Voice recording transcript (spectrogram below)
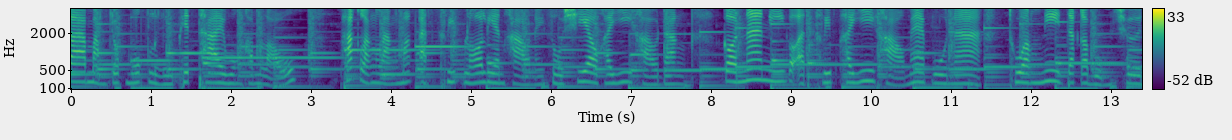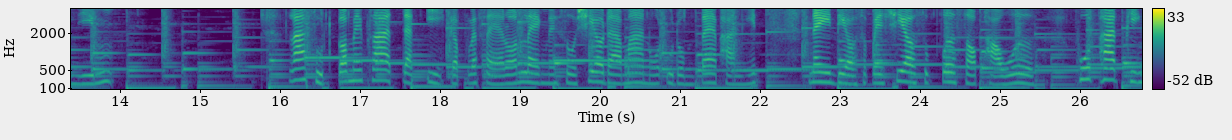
ตาหม่ำจกมกหรือเพชรไทยวงคำเหลา พักหลังๆ มักอัดคลิปล้อเลียนข่าวในโซเชียลขยี้ข่าวดัง ก่อนหน้านี้ก็อัดคลิปขยี้ข่าวแม่ปูนา ทวงหนี้จักระบุ๋มเชิญยิ้ม ล่าสุดก็ไม่พลาดจัดอีกกับกระแสร้อนแรงในโซเชียลดราม่าโน้ตอุดมแต้พาณิชย์ในเดี่ยวสเปเชียลซูเปอร์ซอฟต์พาวเวอร์พูดพาดพิง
